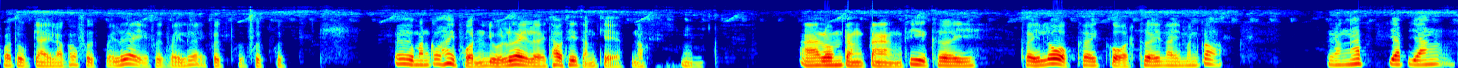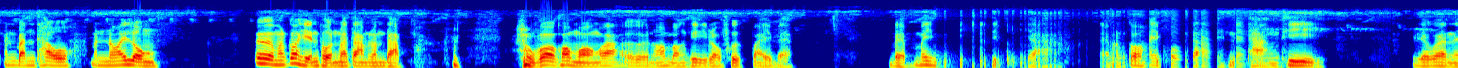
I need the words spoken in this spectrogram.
พอถูกใจเราก็ฝึกไปเรื่อยฝึกไปเรื่อยฝึกฝึกฝึกฝึกเออ มันก็ให้ผลอยู่เรื่อยเลย เท่าที่สังเกตเนาะอารมณ์ต่างๆที่เคยเคยโลภเคยโกรธเคยอะไร มันก็ระงับยับยั้งมันบรรเทา มันน้อยลง เออ มันก็เห็นผลมาตามลำดับ หลวงพ่อเขามองว่า เออเนาะบางทีเราฝึกไปแบบ แบบไม่มีสติปัญญา แต่มันก็ให้ผลได้ในทางที่ เรียกว่าใน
